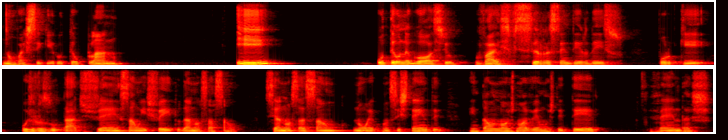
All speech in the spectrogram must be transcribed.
não vais seguir o teu plano. E o teu negócio vai se ressentir disso, porque os resultados vêm, são efeito da nossa ação. Se a nossa ação não é consistente, então nós não havemos de ter vendas,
